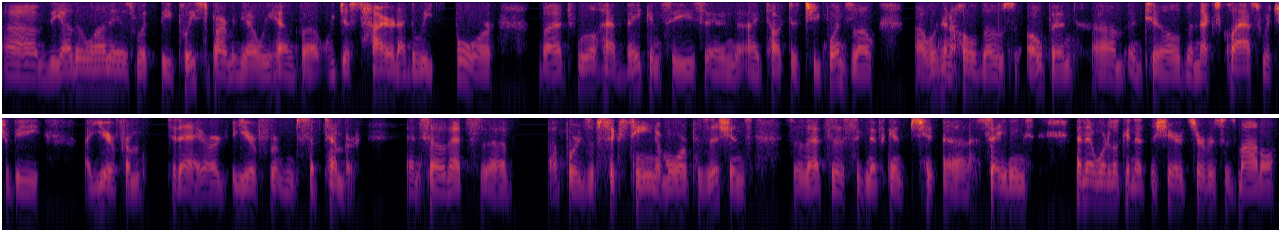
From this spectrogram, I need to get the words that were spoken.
Uh, the other one is with the police department. You know, we have uh, we just hired, I believe, four, but we'll have vacancies. And I talked to Chief Winslow. Uh, we're going to hold those open um, until the next class, which would be a year from today or a year from September. And so that's uh, upwards of 16 or more positions. So that's a significant uh, savings. And then we're looking at the shared services model.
